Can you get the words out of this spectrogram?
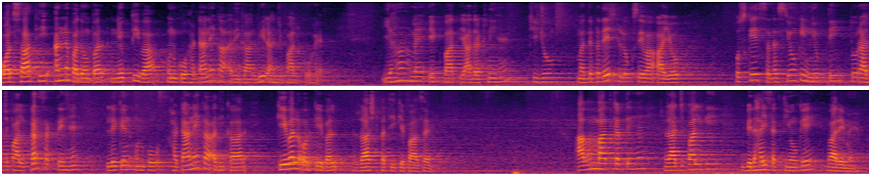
और साथ ही अन्य पदों पर नियुक्ति व उनको हटाने का अधिकार भी राज्यपाल को है। यहाँ हमें एक बात याद रखनी है कि जो मध्य प्रदेश लोक सेवा आयोग, उसके सदस्यों की नियुक्ति तो राज्यपाल कर सकते हैं, लेकिन उनको हटाने का अधिकार केवल और केवल राष्ट्रपति के पास है। अब हम बात करते हैं राज्यपाल की विधायी शक्तियों के बारे में।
